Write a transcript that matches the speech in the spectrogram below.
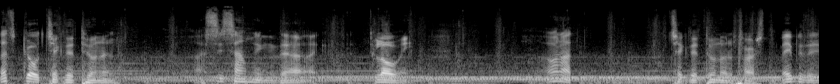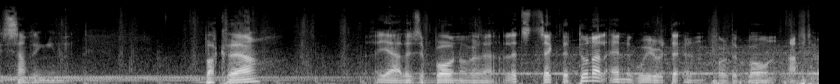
Let's go check the tunnel. I see something there glowing. Oh, I wanna check the tunnel first. Maybe there's something in back there. Yeah, there's a bone over there. Let's check the tunnel and we return for the bone after.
